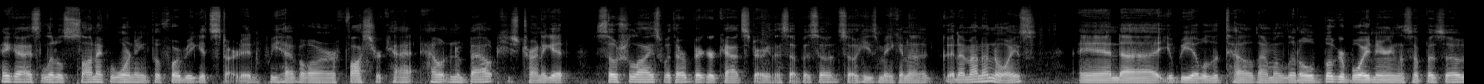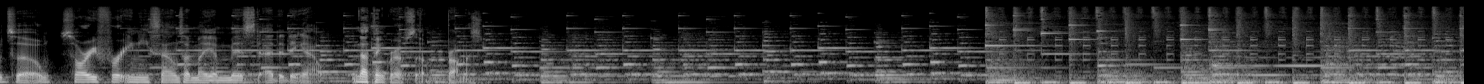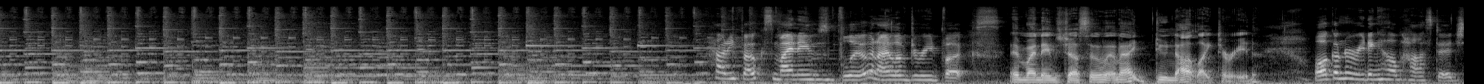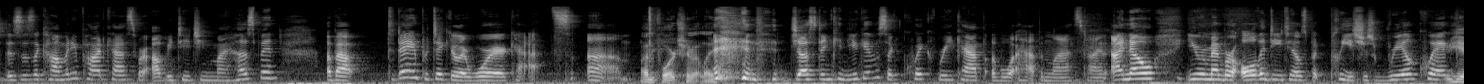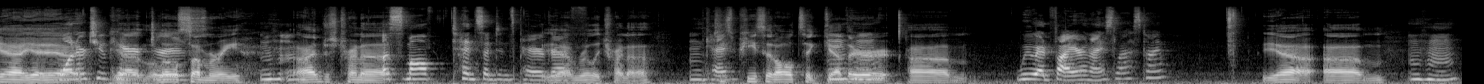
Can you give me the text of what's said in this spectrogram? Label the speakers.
Speaker 1: Hey guys, a little sonic warning before we get started. We have our foster cat out and about. He's trying to get socialized with our bigger cats during this episode, so he's making a good amount of noise. And uh, you'll be able to tell that I'm a little booger boy during this episode, so sorry for any sounds I may have missed editing out. Nothing gross though, promise.
Speaker 2: Howdy, folks. My name's Blue, and I love to read books.
Speaker 1: And my name's Justin, and I do not like to read.
Speaker 2: Welcome to Reading Held Hostage. This is a comedy podcast where I'll be teaching my husband about today in particular warrior cats. Um,
Speaker 1: Unfortunately.
Speaker 2: and Justin, can you give us a quick recap of what happened last time? I know you remember all the details, but please, just real quick.
Speaker 1: Yeah, yeah, yeah.
Speaker 2: One or two
Speaker 1: Yeah, a little
Speaker 2: characters. Mm-hmm.
Speaker 1: summary. I'm just trying to.
Speaker 2: A small ten sentence paragraph yeah.
Speaker 1: I'm really trying to
Speaker 2: okay.
Speaker 1: just piece it all together.
Speaker 2: Mm-hmm.
Speaker 1: Um,
Speaker 2: We read Fire and Ice last time.
Speaker 1: yeah. Um,
Speaker 2: Mm-hmm.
